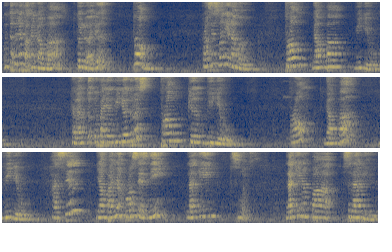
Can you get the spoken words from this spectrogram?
Untuk mendapatkan gambar perlu ada prompt. Proses mana yang lama? Prompt, gambar, video. Kalau untuk kepada video terus, prompt ke video. Prompt, gambar, video. Hasil yang banyak proses ni lagi smooth. Lagi nampak selari.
